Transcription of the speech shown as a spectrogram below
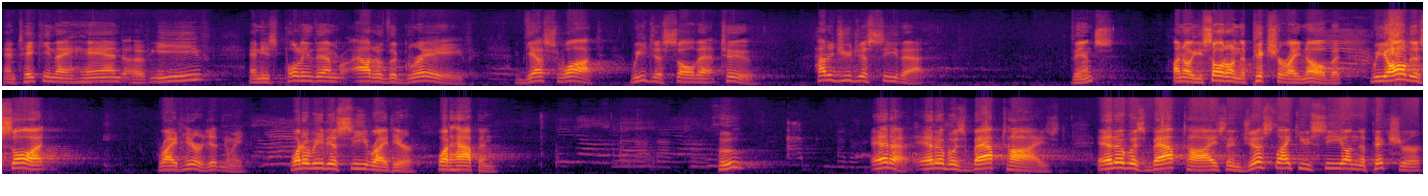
and taking the hand of Eve, and he's pulling them out of the grave. Guess what? We just saw that too. How did you just see that? Vince? I know you saw it on the picture, I know, but we all just saw it right here, didn't we? What did we just see right here? What happened? Who? Etta. Etta was baptized. Etta was baptized, and just like you see on the picture,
